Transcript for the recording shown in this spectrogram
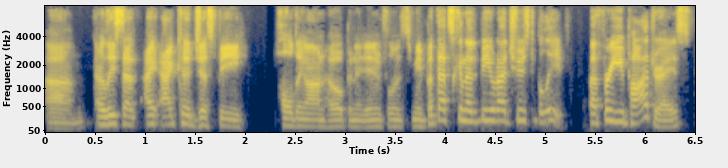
Um, or at least that, I, I could just be holding on hope and it influenced me, but that's going to be what I choose to believe. But for you Padres,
